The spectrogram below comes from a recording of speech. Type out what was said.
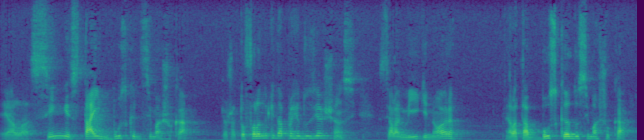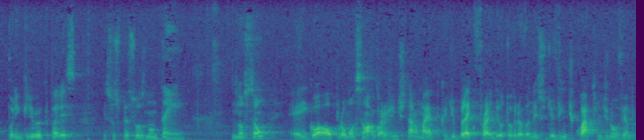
ela sim está em busca de se machucar. Eu já estou falando que dá para reduzir a chance. Se ela me ignora, ela está buscando se machucar, por incrível que pareça. Isso as pessoas não têm noção. É igual promoção. Agora a gente está numa época de Black Friday. Eu estou gravando isso dia 24 de novembro.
